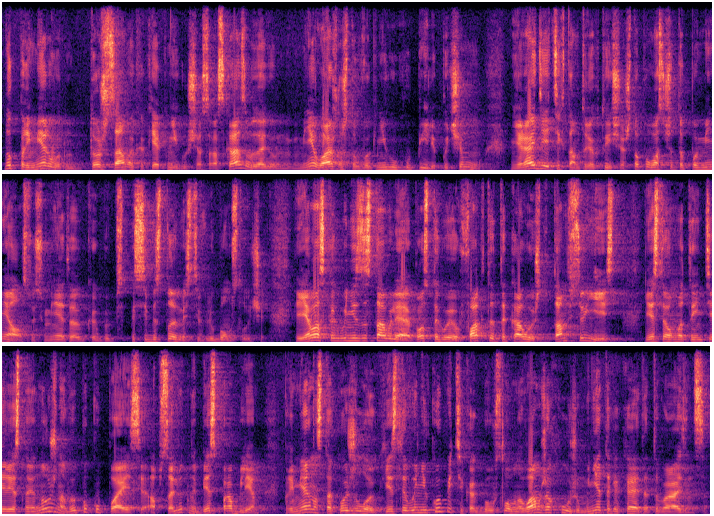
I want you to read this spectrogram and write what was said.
Ну, к примеру, вот то же самое, как я книгу сейчас рассказываю, да, говорю, мне важно, чтобы вы книгу купили. Почему? Не ради этих там трех тысяч, а чтобы у вас что-то поменялось. То есть у меня это как бы по себестоимости в любом случае. И я вас как бы не заставляю, просто говорю, факты таковы, что там все есть. Если вам это интересно и нужно, вы покупаете абсолютно без проблем. Примерно с такой же логикой. Если вы не купите, как бы условно, вам же хуже, мне-то какая от этого разница.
